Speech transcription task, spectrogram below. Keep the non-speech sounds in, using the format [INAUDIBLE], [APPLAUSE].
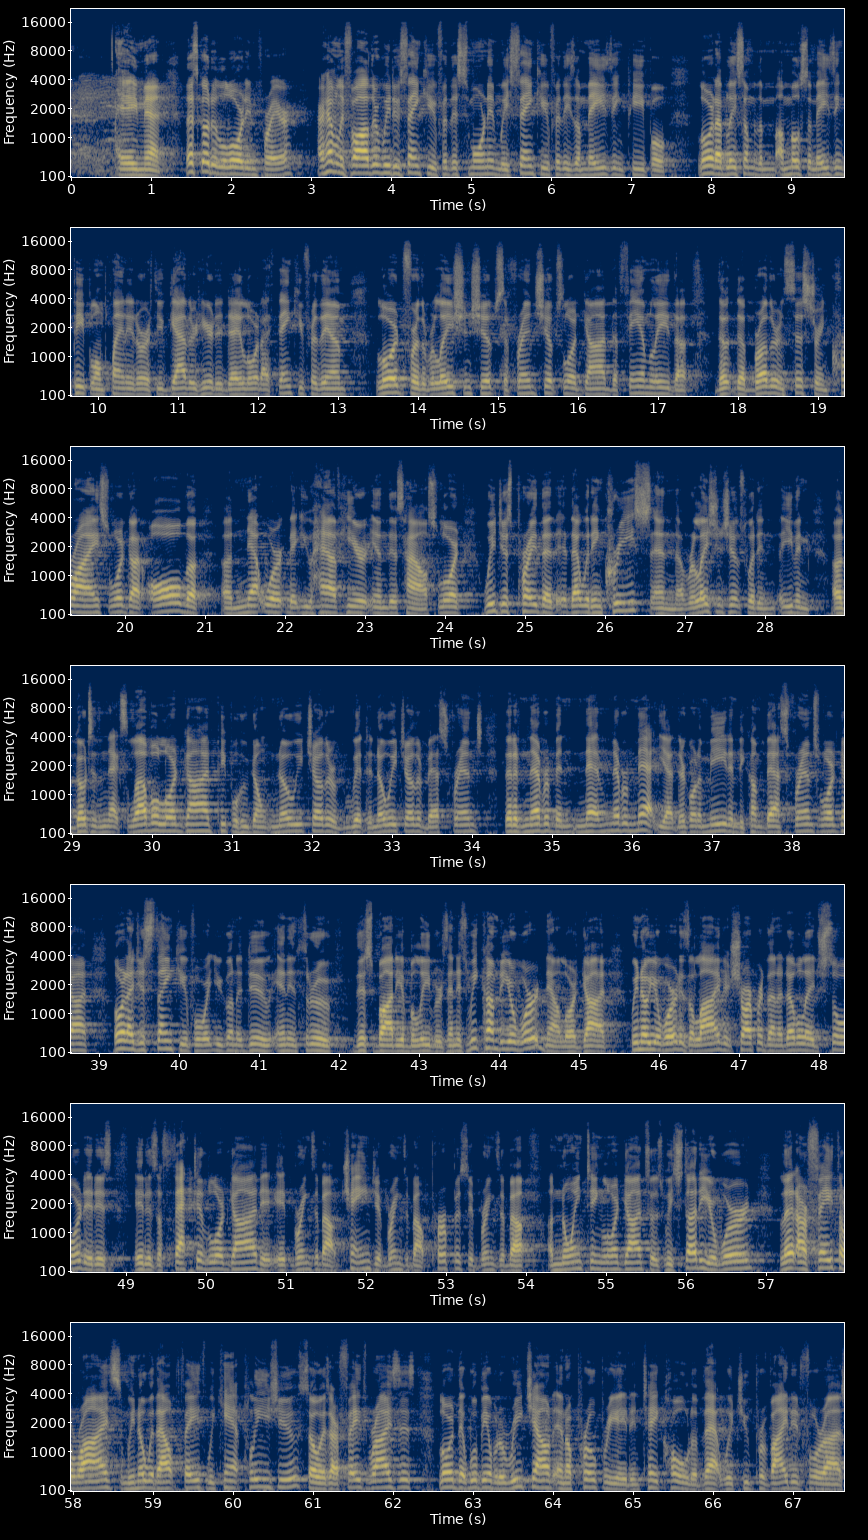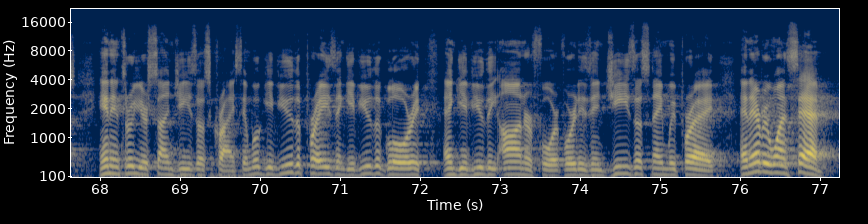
Amen. Let's go to the Lord in prayer. Our Heavenly Father, we do thank you for this morning. We thank you for these amazing people Lord, I believe some of the most amazing people on planet Earth you've gathered here today. Lord, I thank you for them. Lord, for the relationships, the friendships, Lord God, the family, the, the, the brother and sister in Christ. Lord God, all the uh, network that you have here in this house. Lord, we just pray that that would increase and relationships would in, even uh, go to the next level, Lord God. People who don't know each other get to know each other, best friends that have never been ne- never met yet. They're going to meet and become best friends, Lord God. Lord, I just thank you for what you're going to do in and through this body of believers. And as we come to your word now, Lord God, we know your word is alive, it's sharper than a double edged sword, it is, it is effective, Lord God. It, it brings about change, it brings about purpose, it brings about anointing, Lord God. So as we study your word, let our faith arise. We know without faith we can't please you. So as our faith rises, Lord, that we'll be able to reach out and appropriate and take hold of that which you provided for us in and through your Son, Jesus Christ. And we'll give you the praise and give you the glory and give you the honor for it. For it is in Jesus' name we pray. And everyone said,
